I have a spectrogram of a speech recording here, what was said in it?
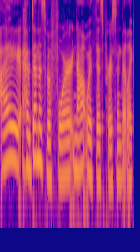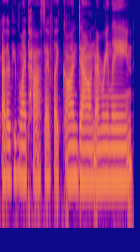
I have done this before, not with this person, but like other people in my past. I've like gone down memory lane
